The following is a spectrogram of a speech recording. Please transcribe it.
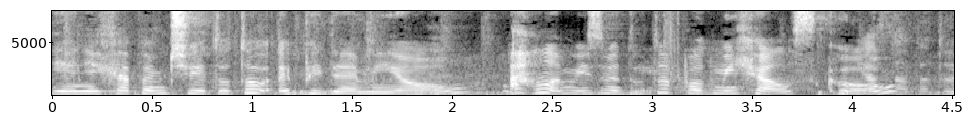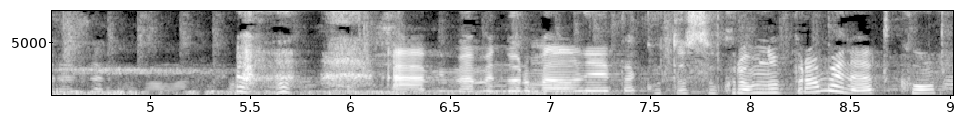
Ja nechápem, či je toto epidémiou, ale my sme tuto pod Ja Michalskou som to rezervovala. a my máme normálne takúto súkromnú promenádku.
